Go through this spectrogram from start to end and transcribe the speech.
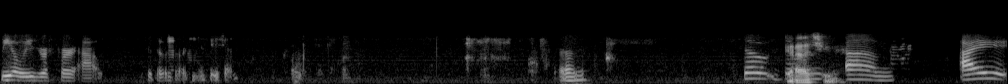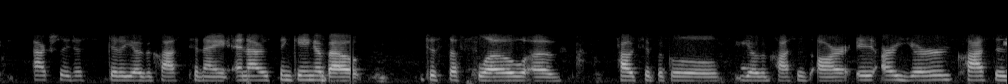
we always refer out to those organizations. So, Zoe, um, I actually just did a yoga class tonight, and I was thinking about just the flow of how typical yoga classes are. I are your classes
